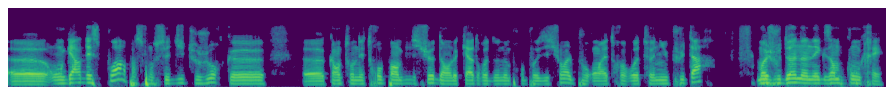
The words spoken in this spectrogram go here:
Euh, on garde espoir parce qu'on se dit toujours que euh, quand on est trop ambitieux dans le cadre de nos propositions, elles pourront être retenues plus tard. Moi, je vous donne un exemple concret.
